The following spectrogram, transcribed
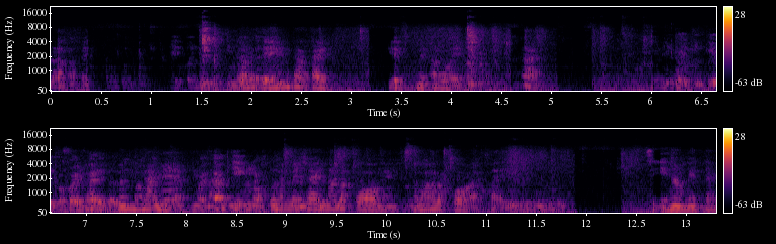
เราเอาไปข้างบนไอ้คนนี้กินตำแตงถ้าไปเผ็ดไม่อร่อยนี่ใครกินเผ็ดก็ค่อยได้มันมันใช่มันแม่ไปข้าวจริงเหรอมันไม่ใช่มะละกอไงถ้ามะละกอใส่สี่ห้าเม็ดได้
